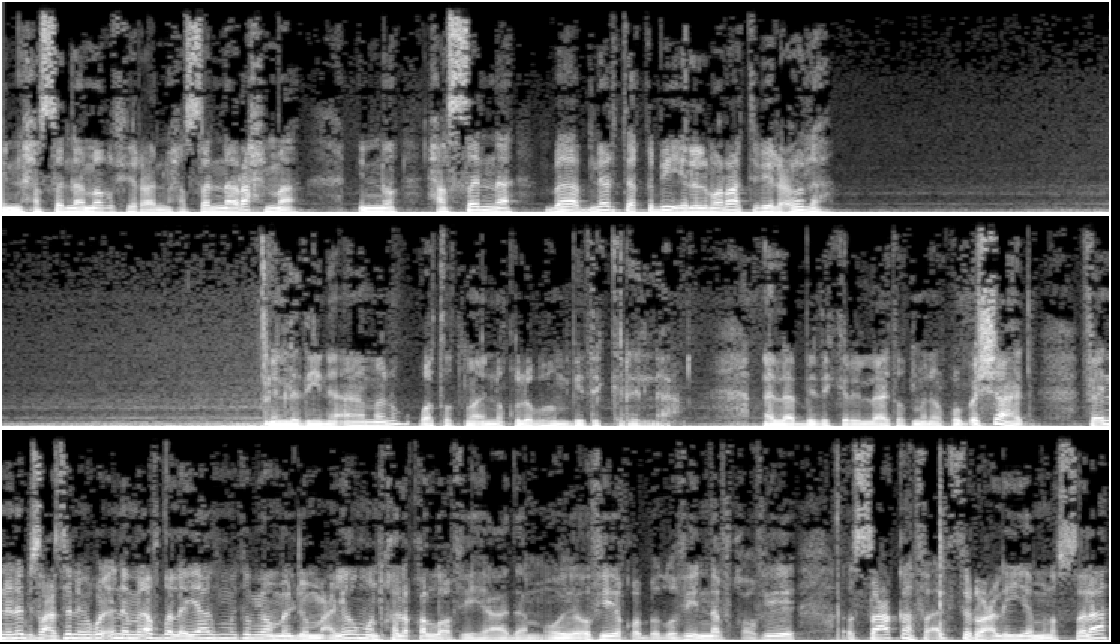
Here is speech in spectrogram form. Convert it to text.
إنه حصلنا مغفرة إنه حصلنا رحمة إنه حصلنا باب نرتقي به إلى المراتب العلى. الذين آمنوا وتطمئن قلوبهم بذكر الله. ألا بذكر الله تطمئن القلوب. الشاهد فإن النبي صلى الله عليه وسلم يقول ان من أفضل أيامكم يوم الجمعة. يوم خلق الله فيه آدم وفيه قبض وفيه النفخة وفيه الصعقة فأكثروا علي من الصلاة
